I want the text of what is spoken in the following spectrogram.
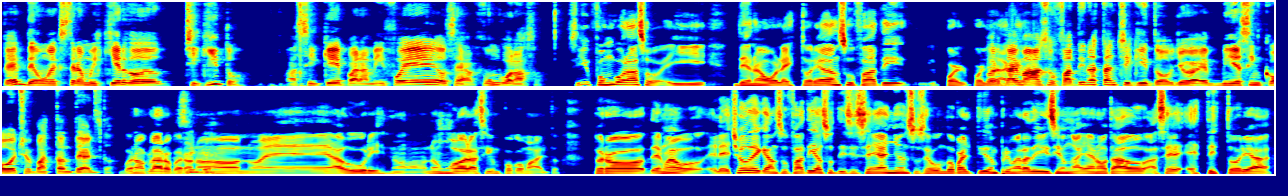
de, de un extremo izquierdo chiquito. Así que para mí fue, o sea, fue un golazo. Sí, fue un golazo. Y de nuevo, la historia de Ansu Fati, por, por Pero time, que- Ansu Fati no es tan chiquito, yo, eh, mide 5'8, es bastante alto. Bueno, claro, pero Así no, no es Aduri, no, no es un jugador así un poco más alto. Pero, de nuevo, el hecho de que Ansu Fati a sus 16 años en su segundo partido en Primera División haya anotado, hace esta historia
